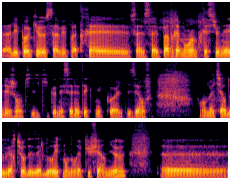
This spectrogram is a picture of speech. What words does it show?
à l'époque, ça avait pas très, ça, ça avait pas vraiment impressionné les gens qui, qui connaissaient la technique. Quoi. Ils disaient en, en matière d'ouverture des algorithmes, on aurait pu faire mieux. Euh,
